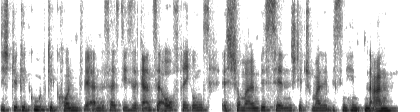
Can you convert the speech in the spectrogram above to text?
die Stücke gut gekonnt werden. Das heißt, diese ganze Aufregung ist schon mal ein bisschen, steht schon mal ein bisschen hinten an.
